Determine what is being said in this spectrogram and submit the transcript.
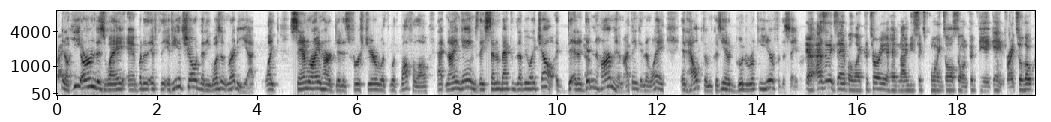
Right. you know he earned his way. And but if the, if he had showed that he wasn't ready yet, like Sam Reinhart did his first year with with Buffalo at nine games, they sent him back to the WHL. It did, and it Yeah. didn't harm him. I think in a way it helped him because he had a good rookie year for the Sabres. Yeah, as an example, like Couturier had 96 points also in 58 games, right? So though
